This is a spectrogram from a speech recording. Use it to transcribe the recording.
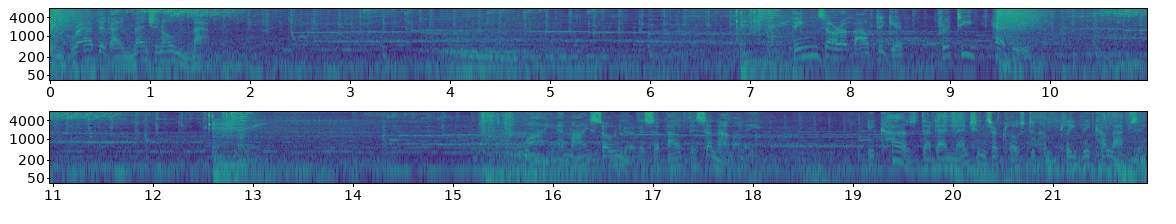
then grab the dimensional map. Things are about to get pretty heavy. I so nervous about this anomaly? Because the dimensions are close to completely collapsing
